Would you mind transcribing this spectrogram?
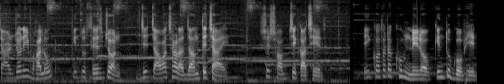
চারজনই ভালো, কিন্তু শেষজন যে চাওয়া ছাড়া জানতে চায়, সে সবচেয়ে কাছের। এই কথাটা খুব নীরব, কিন্তু গভীর।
